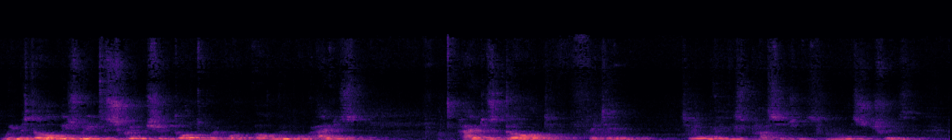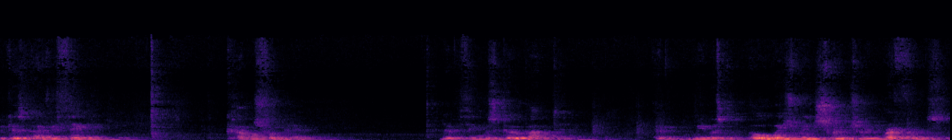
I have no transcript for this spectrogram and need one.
we must always read the scripture, Godward. What, oh, how, does, how does God fit in to all these passages and all this truth? Because everything comes from Him. And everything must go back to Him. And we must always read scripture in reference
